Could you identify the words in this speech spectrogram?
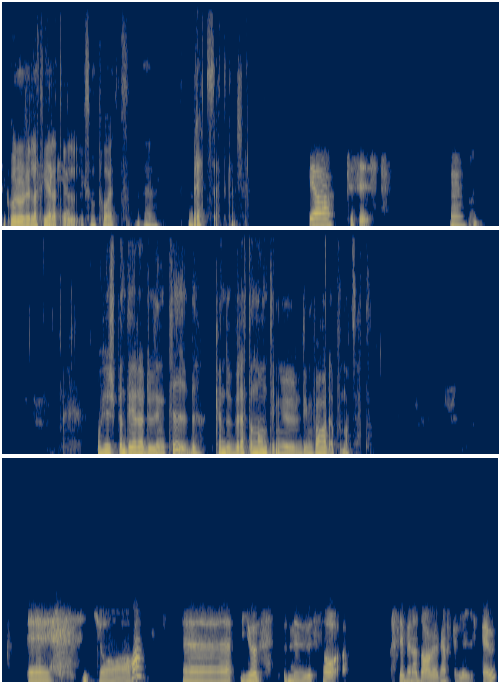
Det går att relatera till liksom, på ett eh, brett sätt kanske. Ja, precis. Mm. Mm. Och hur spenderar du din tid? Kan du berätta någonting ur din vardag på något sätt? Eh, ja, eh, just nu så ser mina dagar ganska lika ut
